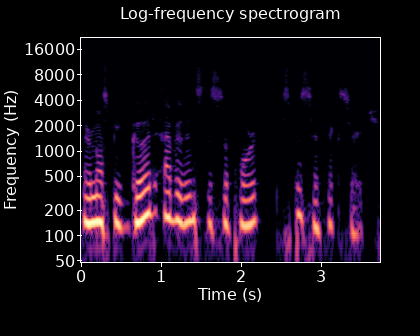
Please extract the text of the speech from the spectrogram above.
there must be good evidence to support the specific search.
